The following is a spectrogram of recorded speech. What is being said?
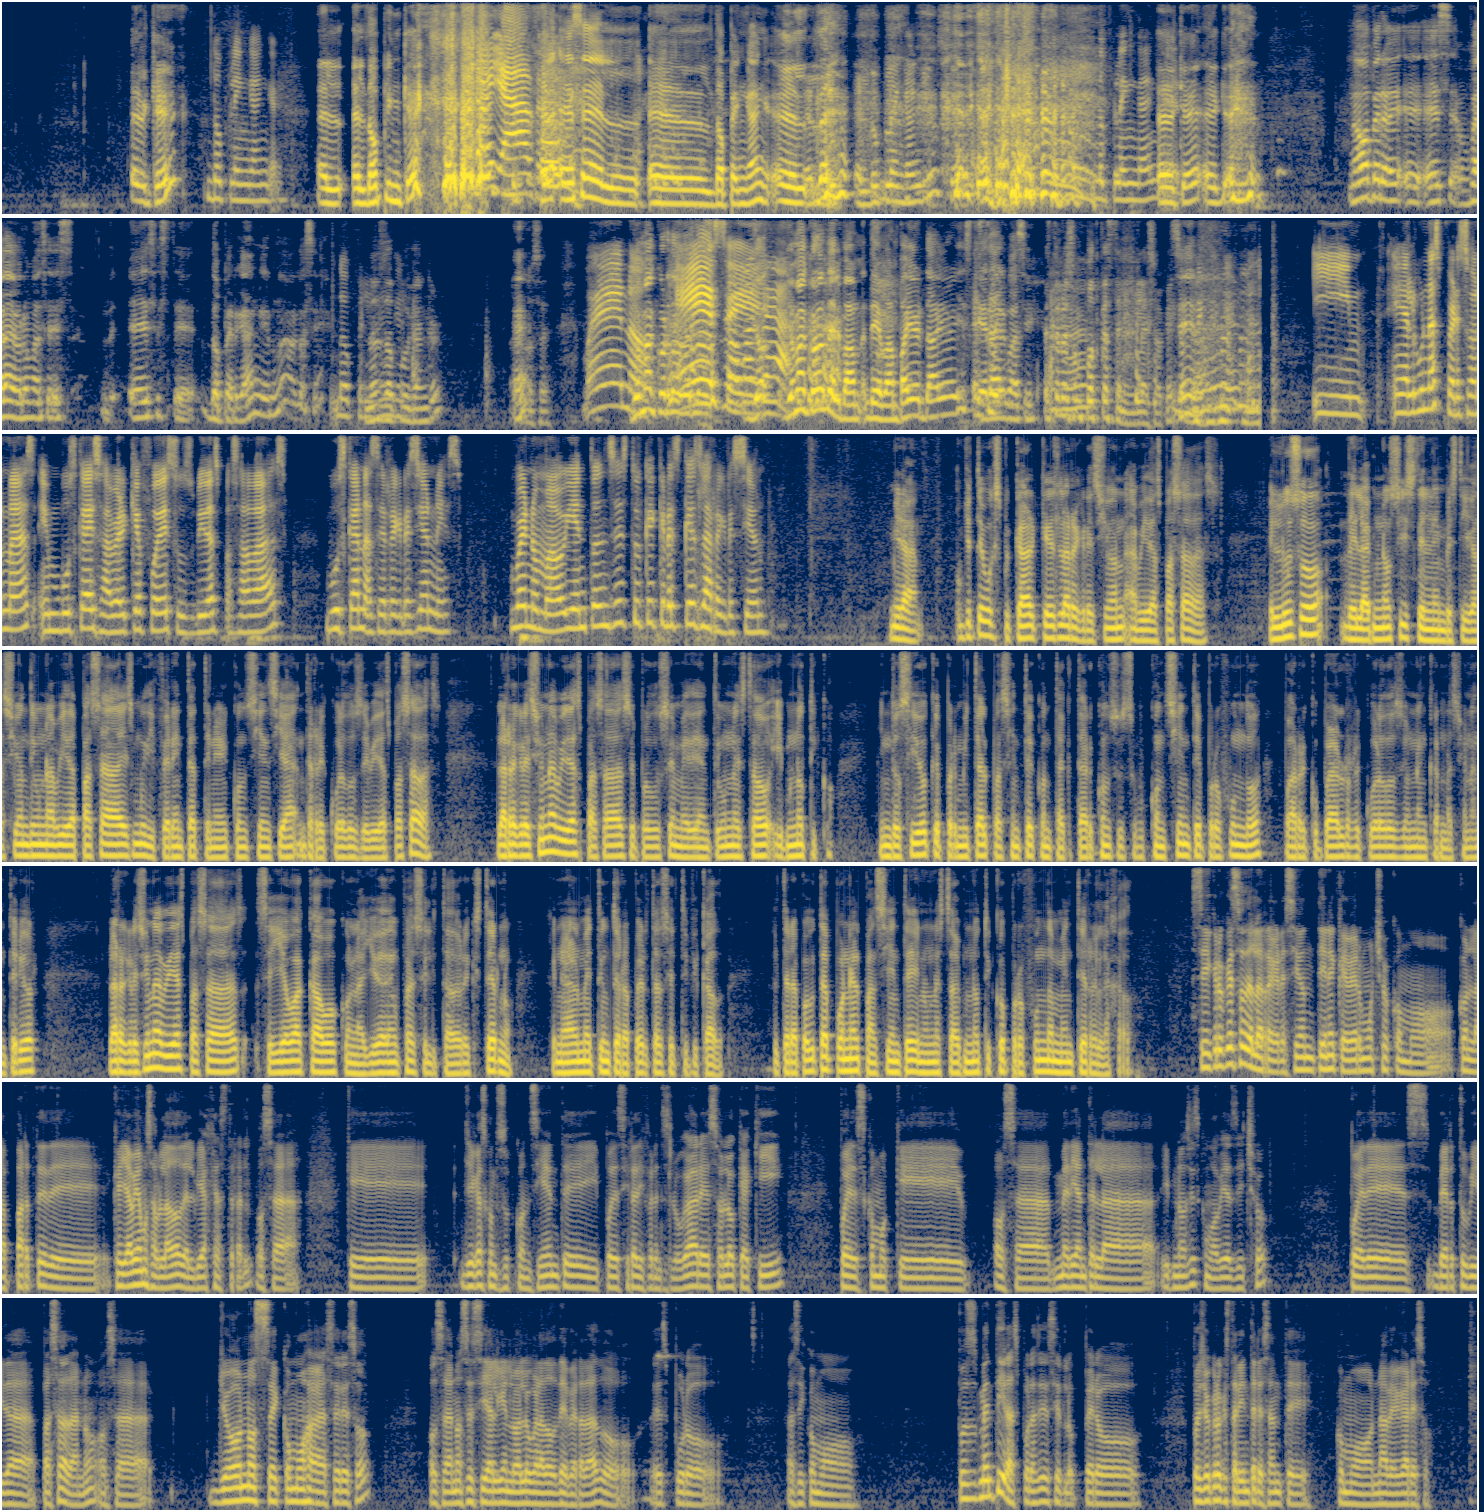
¿El qué? Doppelganger. ¿El, el doppling qué? ya, pero- es el, el doppelgang... El, ¿El, el dupla en ganglios? ¿Qué? Doppelganger. ¿El qué? ¿El qué? No, pero eh, es, fuera de bromas, es, es este, doppelganger, ¿no? Algo así. ¿No es Doppelganger. ¿Eh? No sé. Bueno, Yo me acuerdo de- ese. Yo, yo me acuerdo del vam- de Vampire Diaries, que Este- era algo así. Este no es un podcast en inglés, ¿ok? Sí. Y en algunas personas, en busca de saber qué fue de sus vidas pasadas, buscan hacer regresiones. Bueno, Mao, ¿y entonces tú qué crees que es la regresión? Mira, yo te voy a explicar qué es la regresión a vidas pasadas. El uso de la hipnosis en la investigación de una vida pasada es muy diferente a tener conciencia de recuerdos de vidas pasadas. La regresión a vidas pasadas se produce mediante un estado hipnótico, inducido que permite al paciente contactar con su subconsciente profundo para recuperar los recuerdos de una encarnación anterior. La regresión a vidas pasadas se lleva a cabo con la ayuda de un facilitador externo, generalmente un terapeuta certificado. El terapeuta pone al paciente en un estado hipnótico profundamente relajado. Sí, creo que eso de la regresión tiene que ver mucho como con la parte de que ya habíamos hablado del viaje astral, o sea, que llegas con tu subconsciente y puedes ir a diferentes lugares, solo que aquí pues como que, o sea, mediante la hipnosis, como habías dicho, puedes ver tu vida pasada, ¿no? O sea, yo no sé cómo hacer eso, o sea, no sé si alguien lo ha logrado de verdad o es puro así como pues mentiras, por así decirlo, pero pues yo creo que estaría interesante como navegar eso.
